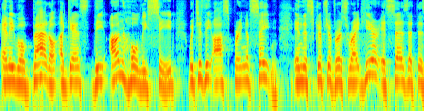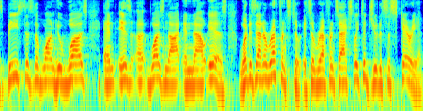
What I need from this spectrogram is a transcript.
and he will battle against the unholy seed, which is the offspring of Satan. In this scripture verse right here, it says that this beast is the one who was and is uh, was not and now is. What is that a reference to? It's a reference actually to Judas Iscariot.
